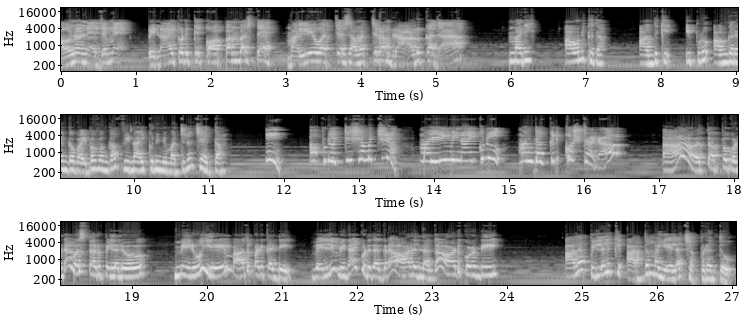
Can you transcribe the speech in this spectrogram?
అవును నిజమే. వినాయకుడికి కోపం వస్తే మళ్ళీ వచ్చే సంవత్సరం రాడు కదా. మరి అవును కదా. అందుకే ఇప్పుడు అంగరంగ వైభవంగా వినాయకుని నిమజ్జనం చేద్దాం. అప్పుడు వచ్చే సంవత్సరం మళ్ళీ వినాయకుడు మన దగ్గరికి వస్తాడా? తప్పకుండా వస్తారు పిల్లలు. మీరు ఏం బాధపడకండి. వెళ్ళి వినాయకుడి దగ్గర ఆనందంగా ఆడుకోండి. అలా పిల్లలకి అర్థమయ్యేలా చెప్పడంతో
